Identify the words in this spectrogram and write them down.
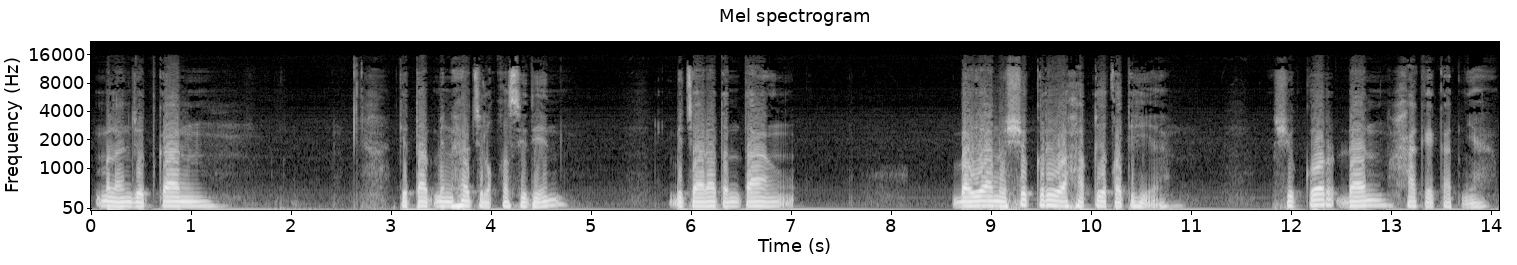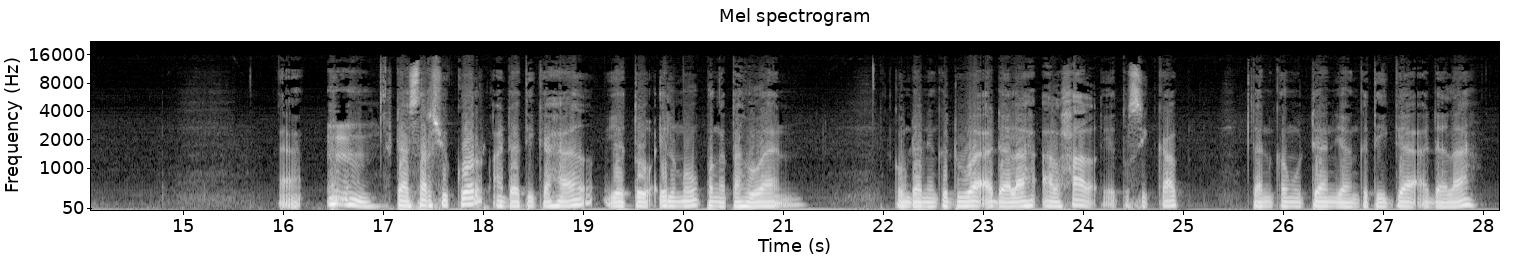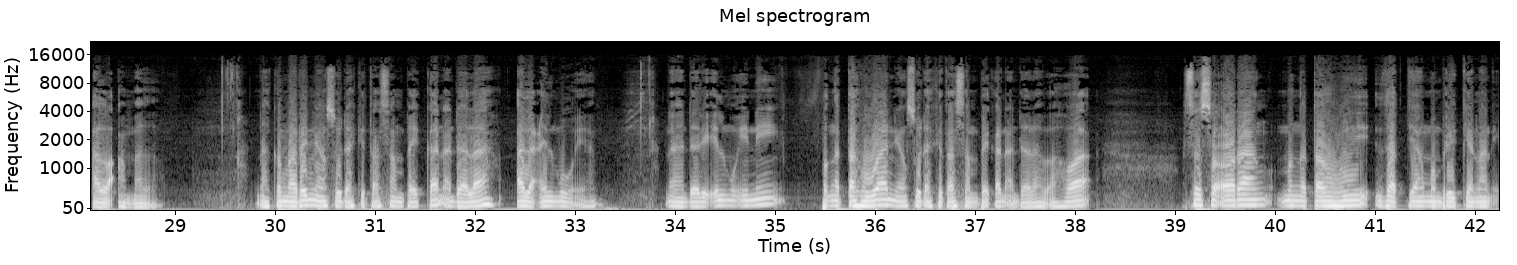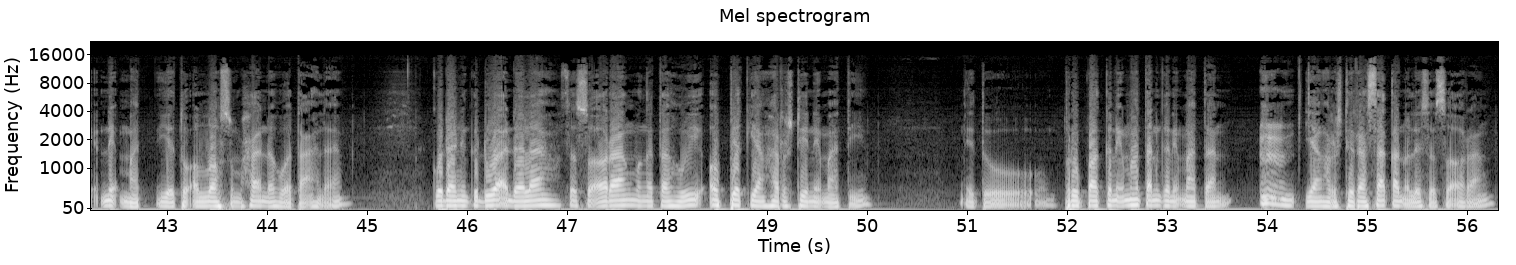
melanjutkan kitab Minhajul Qasidin bicara tentang bayanu syukri wa haqiqatihi ya syukur dan hakikatnya. Nah, dasar syukur ada tiga hal yaitu ilmu pengetahuan. Kemudian yang kedua adalah al-hal yaitu sikap. Dan kemudian yang ketiga adalah al-amal. Nah kemarin yang sudah kita sampaikan adalah al-ilmu ya. Nah dari ilmu ini pengetahuan yang sudah kita sampaikan adalah bahwa seseorang mengetahui zat yang memberikan nikmat yaitu Allah Subhanahu wa taala. Kemudian yang kedua adalah seseorang mengetahui objek yang harus dinikmati itu berupa kenikmatan-kenikmatan yang harus dirasakan oleh seseorang.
